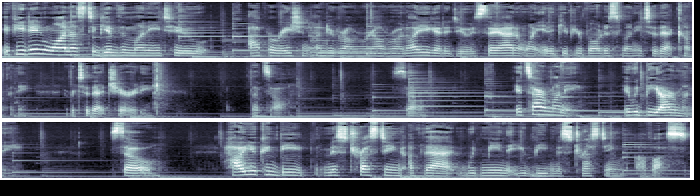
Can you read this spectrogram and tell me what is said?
if you didn't want us to give the money to Operation Underground Railroad, all you got to do is say, I don't want you to give your bonus money to that company or to that charity. That's all. So, it's our money. It would be our money. So, how you can be mistrusting of that would mean that you'd be mistrusting of us.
